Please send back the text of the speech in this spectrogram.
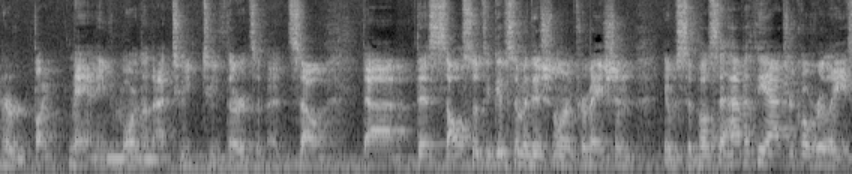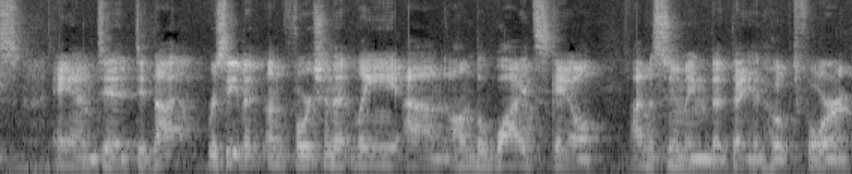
or like man even more than that two two-thirds of it. So uh, this also to give some additional information it was supposed to have a theatrical release and it did not receive it unfortunately um, on the wide scale i'm assuming that they had hoped for.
